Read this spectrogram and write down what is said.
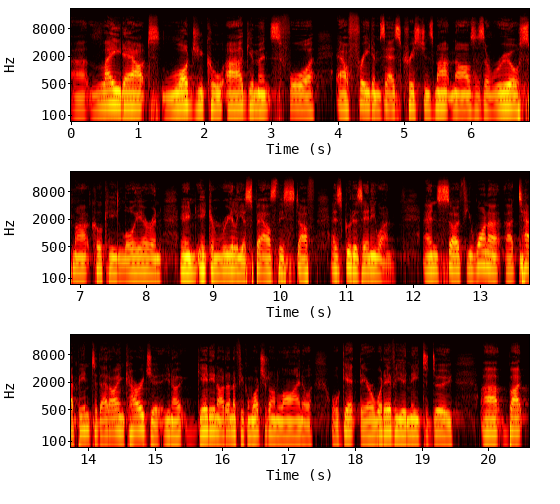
uh, laid out logical arguments for our freedoms as Christians. Martin Iles is a real smart cookie lawyer and, and he can really espouse this stuff as good as anyone. And so, if you want to uh, tap into that, I encourage you, you know, get in. I don't know if you can watch it online or, or get there or whatever you need to do. Uh, but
